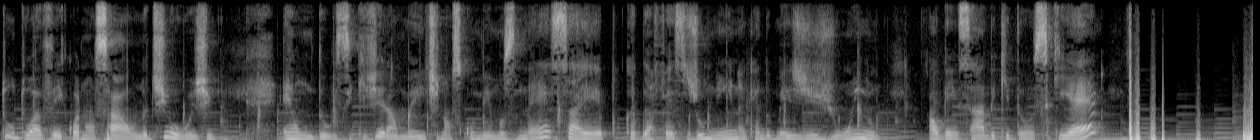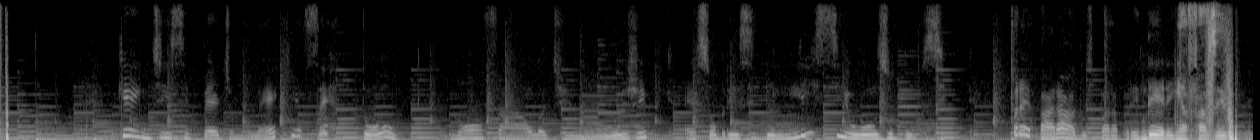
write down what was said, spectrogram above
tudo a ver com a nossa aula de hoje. É um doce que geralmente nós comemos nessa época da festa junina, que é do mês de junho. Alguém sabe que doce que é? Quem disse pé de moleque acertou. Nossa aula de hoje é sobre esse delicioso doce. Preparados para aprenderem a fazer o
